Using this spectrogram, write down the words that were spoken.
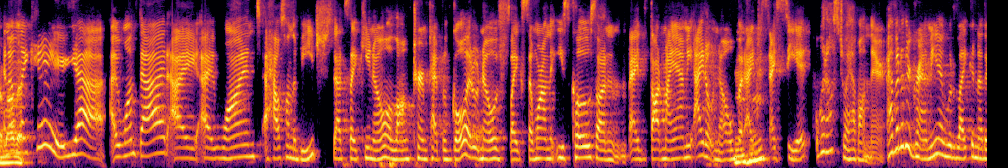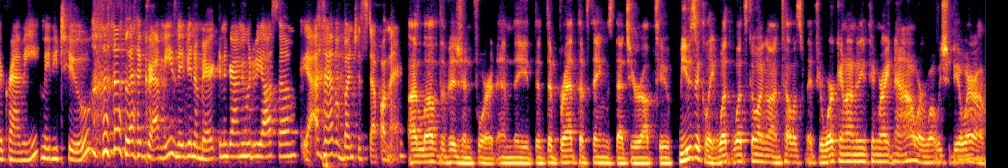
I and i'm it. like hey yeah i want that. I i want a house on the beach. That's like you know a long-term type of goal. I don't know if like somewhere on the east coast on i thought miami i don't know but mm-hmm. i just i see it. What else do i have on there? I have another grammy Grammy. I would like another Grammy, maybe two Grammys. Maybe an American Grammy would be awesome. Yeah, I have a bunch of stuff on there. I love the vision for it and the, the the breadth of things that you're up to musically. What what's going on? Tell us if you're working on anything right now or what we should be aware of.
